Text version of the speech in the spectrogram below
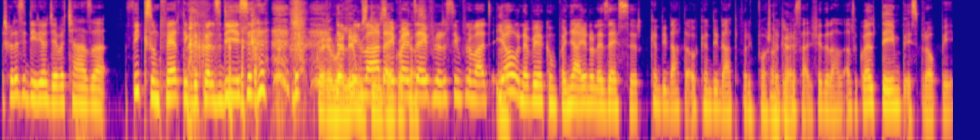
scusa se dire io già casa fix und fertig de quels dis. De filmada e pensei flora simplement io ne avevo accompagnato io non les esser candidata o candidata per il posto okay. del Consiglio federale also quel tempo è proprio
